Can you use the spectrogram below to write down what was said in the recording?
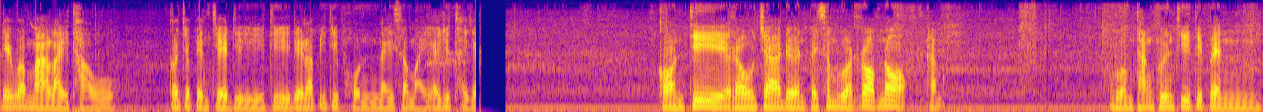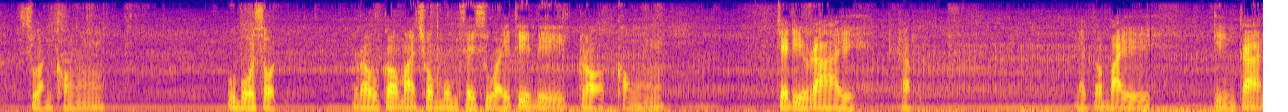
เรียกว่ามาลัยเถาก็จะเป็นเจดีย์ที่ได้รับอิทธิพลในสมัยอยุธยา ก่อนที่เราจะเดินไปสำรวจรอบนอกครับ รวมทั้งพื้นที่ที่เป็นส่วนของอุโบสถ เราก็มาชมมุมสวยๆที่มีกรอบของเจดีย์รายครับ แล้วก็ใบกิ่งก้าน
